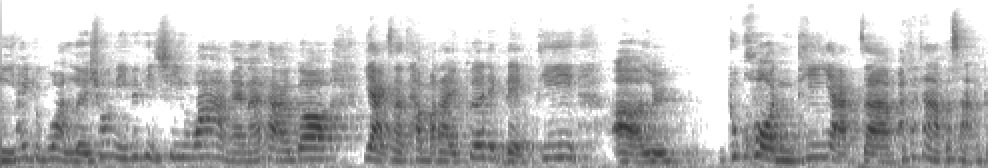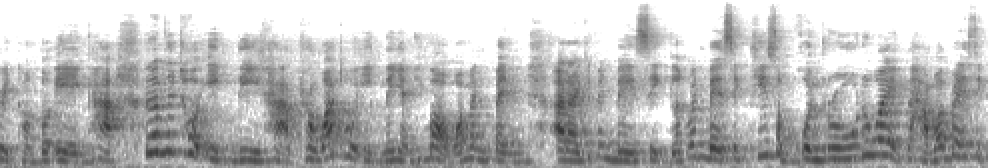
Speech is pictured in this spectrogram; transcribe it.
มีให้ทุกวันเลย ช่วงนี้พี่พิชชี่ว่างนะคะ ก็อยากจะทำอะไรเพื่อเด็กๆที่หรือ ทุกคนที่อยากจะพัฒนาภาษาอังกฤษของตัวเองค่ะ เริ่มด้วยโทอีกดีค่ะ เพราะว่าโทอีกในอย่างที่บอกว่ามันเป็นอะไรที่เป็นเบสิกแล้วก็เป็นเบสิกที่สมควรรู้ด้วยถามว่าเบสิก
